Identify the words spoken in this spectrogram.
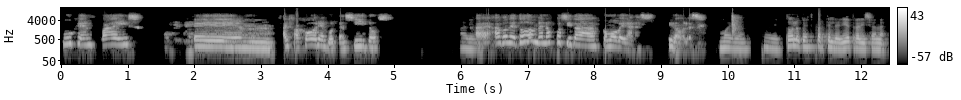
kuchen, pies, eh, alfajores, volcancitos. Ah, hago de todo menos cositas como veganas, digámoslo así. Muy bien, muy bien. Todo lo que es pastelería tradicional.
